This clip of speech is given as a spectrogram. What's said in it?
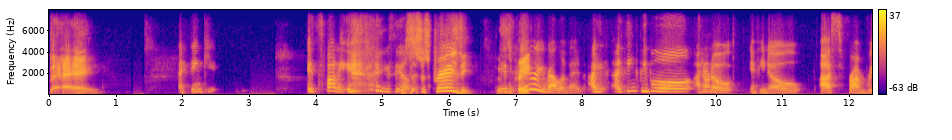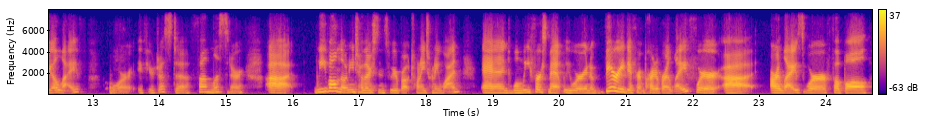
Bang! I think it's funny that you all This this. is just crazy. This it's is crazy. very relevant. I I think people. I don't know if you know us from real life or if you're just a fun listener. Uh, we've all known each other since we were about 2021, and when we first met, we were in a very different part of our life where uh, our lives were football,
